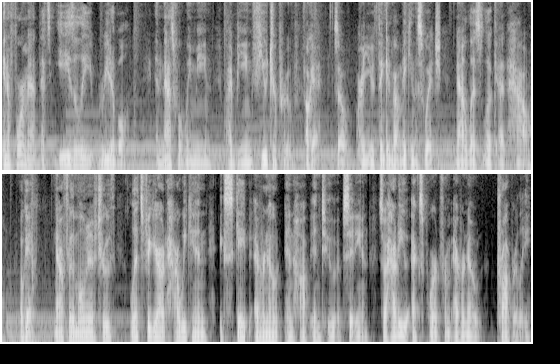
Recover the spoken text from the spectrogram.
in a format that's easily readable. And that's what we mean by being future proof. Okay, so are you thinking about making the switch? Now let's look at how. Okay, now for the moment of truth, let's figure out how we can escape Evernote and hop into Obsidian. So, how do you export from Evernote properly?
